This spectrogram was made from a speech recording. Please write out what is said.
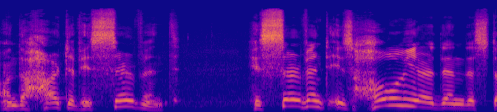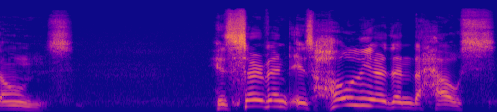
On the heart of His servant his servant is holier than the stones. His servant is holier than the house.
